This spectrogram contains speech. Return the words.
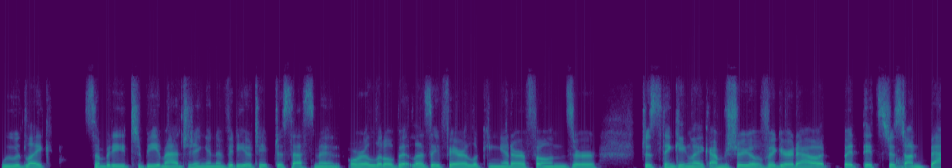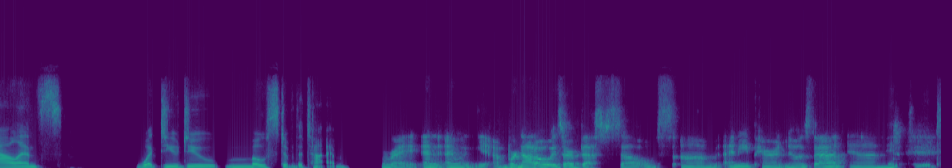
we would like somebody to be imagining in a videotaped assessment or a little bit laissez faire looking at our phones or just thinking, like, I'm sure you'll figure it out. But it's just on balance. What do you do most of the time? Right. And and yeah, we're not always our best selves. Um, any parent knows that. And Indeed.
